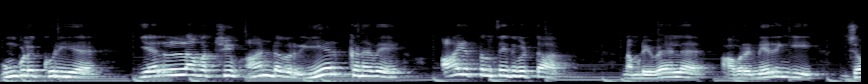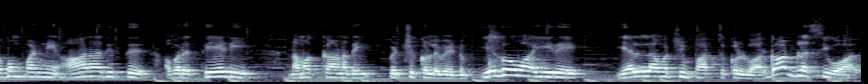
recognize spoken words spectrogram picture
உங்களுக்குரிய எல்லாவற்றையும் ஆண்டவர் ஏற்கனவே ஆயத்தம் செய்து விட்டார். நம்முடைய வேலை அவரை நெருங்கி ஜெபம் பண்ணி ஆராதித்து அவரை தேடி நமக்கானதை பெற்றுக்கொள்ள வேண்டும். எகோவாயிரே எல்லாவற்றையும் பார்த்துக்கொள்வார். God bless you all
